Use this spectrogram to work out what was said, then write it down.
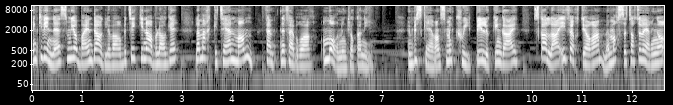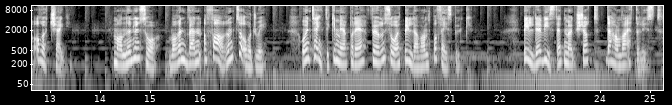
En kvinne som jobba i en dagligvarebutikk i nabolaget, la merke til en mann 15. februar om morgenen klokka ni. Hun beskrev han som en creepy looking guy, skalla i 40-åra med masse tatoveringer og rødt skjegg. Mannen hun så, var en venn av faren til Audrey, og hun tenkte ikke mer på det før hun så et bilde av han på Facebook. Bildet viste et mugshot der han var etterlyst.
